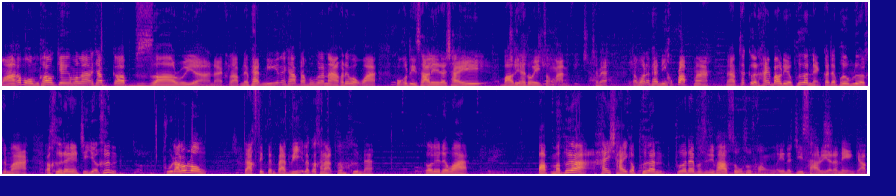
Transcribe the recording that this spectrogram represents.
มาครับผมเข้าเกมมาแล้วครับกับ Zarya นะครับในแพทนี้นะครับทางผู้พัฒนาเขาได้บอกว่าปกติ Zarya จะใช้บาเรียให้ตัวเอง2อันใช่ไหมแต่ว่าในแพทนี้เขาปรับมานะครับถ้าเกิดให้บาเรียเพื่อนเนี่ยก็จะเพิ่มเลือดขึ้นมา ก็คือได้ energy เยอะขึ้นคูลดาวลดลงจาก 10 เป็น 8 วิแล้วก็ขนาดเพิ่มขึ้นนะก็เรียกได้ว่าปรับมาเพื่อให้ใช้กับเพื่อนเพื่อได้ประสิทธิภาพสูงสุดของ Energy Zarya นั่นเองครับ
